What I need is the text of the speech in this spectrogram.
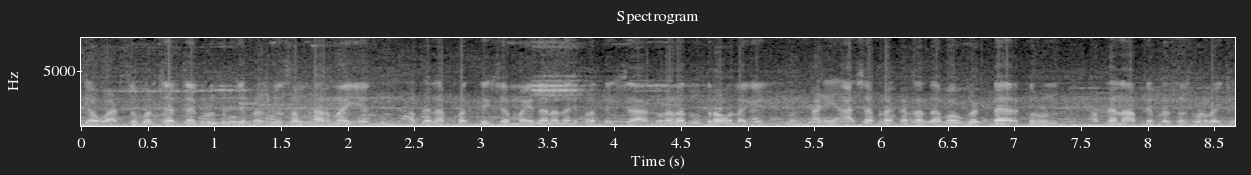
किंवा व्हॉट्सअपवर चर्चा करून तुमचे प्रश्न संपणार नाही आहेत आपल्याला प्रत्यक्ष मैदानात आणि प्रत्यक्ष आंदोलनात उतरावं लागेल. आणि अशा प्रकारचा दबाव गट तयार करून आपल्याला आपले प्रश्न सोडवायचे.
